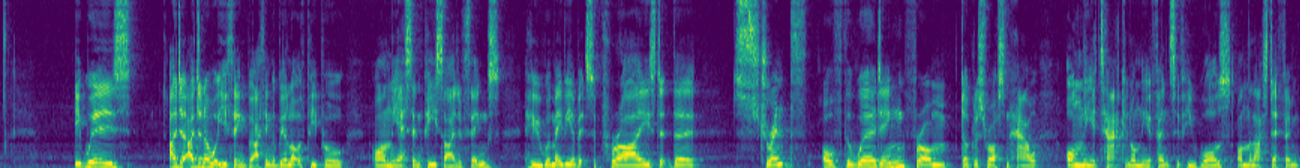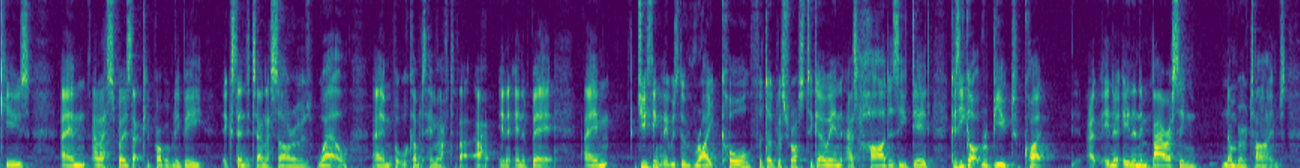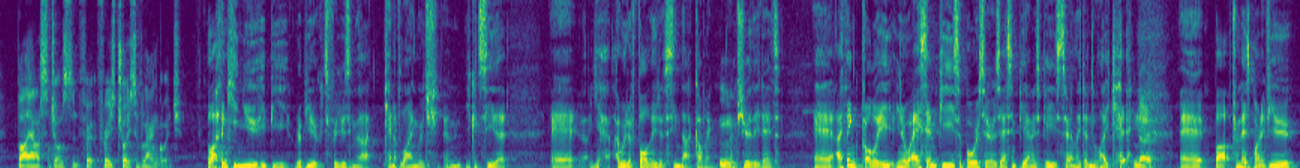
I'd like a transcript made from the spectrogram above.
it was, I don't, I don't know what you think, but I think there'll be a lot of people on the SNP side of things who were maybe a bit surprised at the strength of the wording from Douglas Ross and how on the attack and on the offensive he was on the last FMQs. Um, and I suppose that could probably be extended to Anas Sarwar as well. Um, but we'll come to him after that uh, in, in a bit. Um, do you think that it was the right call for Douglas Ross to go in as hard as he did? Because he got rebuked quite uh, in, a, in an embarrassing number of times by Alison Johnstone for, for his choice of language. Well, I think he knew he'd be rebuked for using that kind of language, and you could see that. Uh, yeah, I would have thought they'd have seen that coming. Mm. I'm sure they did. Uh, I think probably you know SNP supporters, SNP MSPs certainly didn't like it. No. Uh, but from his point of view,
